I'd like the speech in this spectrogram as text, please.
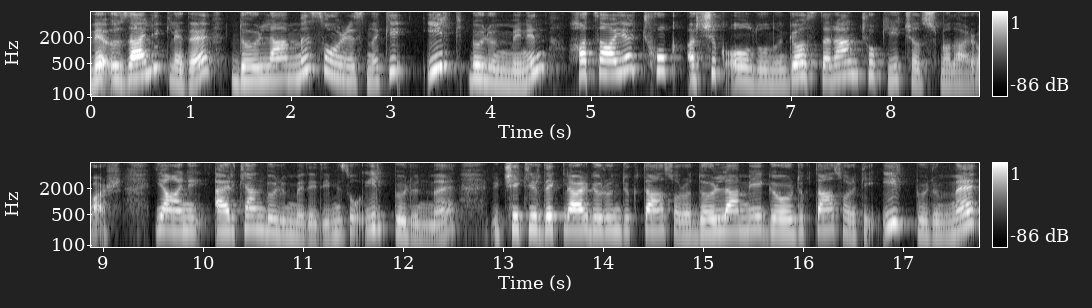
Ve özellikle de döllenme sonrasındaki ilk bölünmenin hataya çok açık olduğunu gösteren çok iyi çalışmalar var. Yani erken bölünme dediğimiz o ilk bölünme, çekirdekler göründükten sonra, döllenmeyi gördükten sonraki ilk bölünme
